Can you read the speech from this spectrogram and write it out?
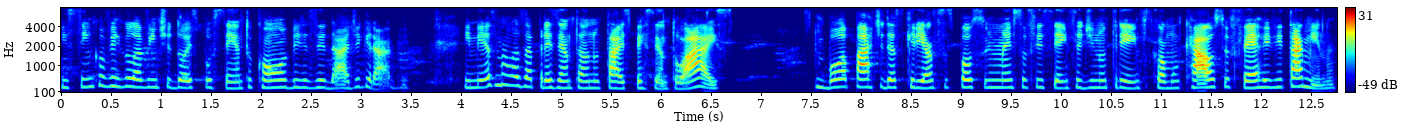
e 5,22% com obesidade grave. E mesmo elas apresentando tais percentuais, boa parte das crianças possui uma insuficiência de nutrientes como cálcio, ferro e vitamina.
